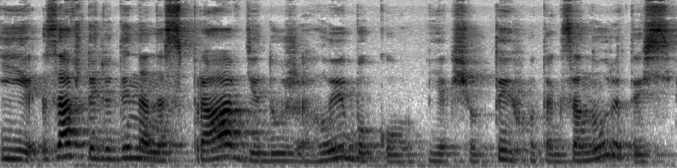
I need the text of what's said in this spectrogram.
І завжди людина насправді дуже глибоко, якщо тихо так зануритись,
